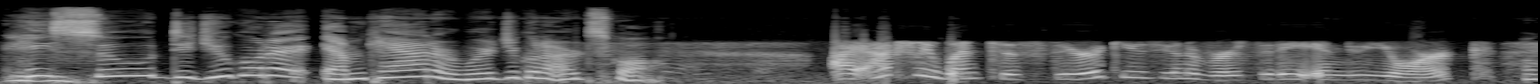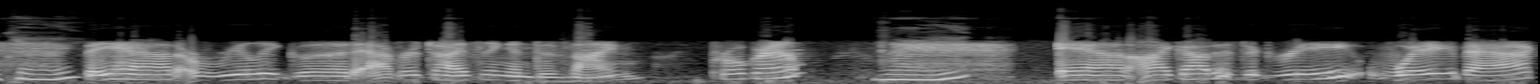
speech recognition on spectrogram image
Hey, Sue, did you go to MCAD or where'd you go to art school? I actually went to Syracuse University in New York. Okay. They had a really good advertising and design program. Right. And I got a degree way back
